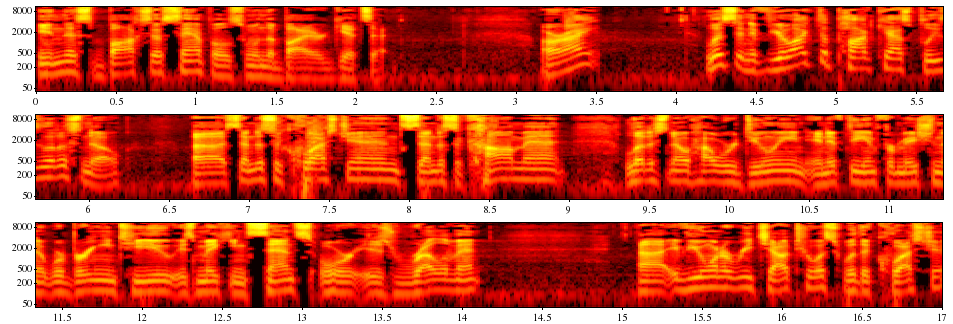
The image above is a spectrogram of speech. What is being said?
in this box of samples when the buyer gets it. All right? Listen, if you like the podcast, please let us know. Uh, send us a question, send us a comment, let us know how we're doing, and if the information that we're bringing to you is making sense or is relevant. Uh, if you want to reach out to us with a question,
